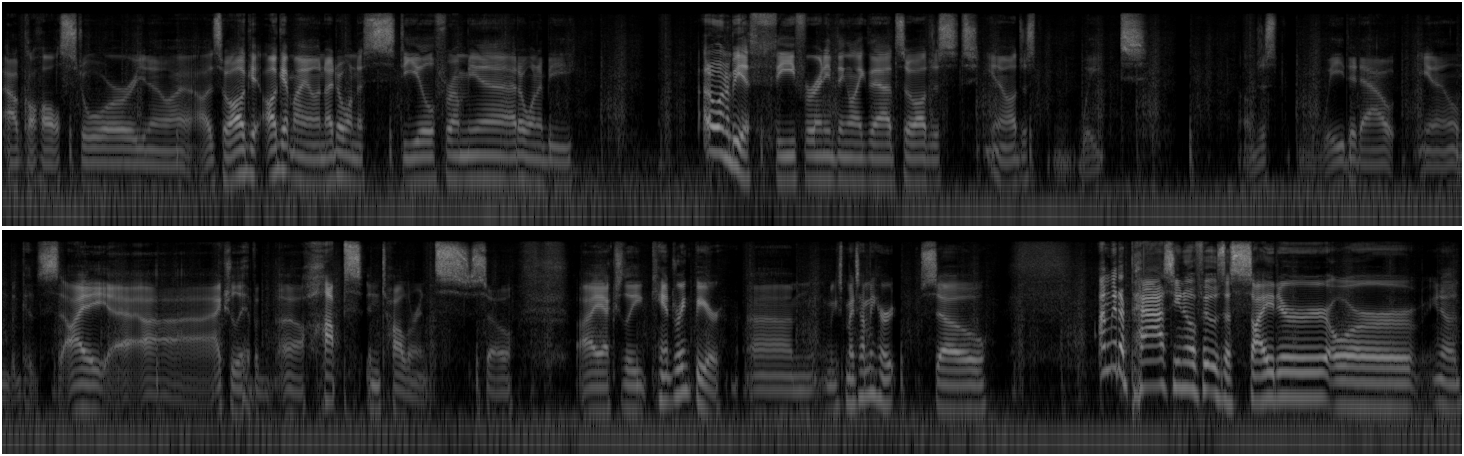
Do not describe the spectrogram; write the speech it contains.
alcohol store. You know, I, I so I'll get I'll get my own. I don't want to steal from you. I don't want to be I don't want to be a thief or anything like that. So I'll just you know I'll just wait. I'll just wait it out. You know, because I uh, actually have a, a hops intolerance. So I actually can't drink beer. Um, makes my tummy hurt. So. I'm gonna pass, you know, if it was a cider or, you know,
